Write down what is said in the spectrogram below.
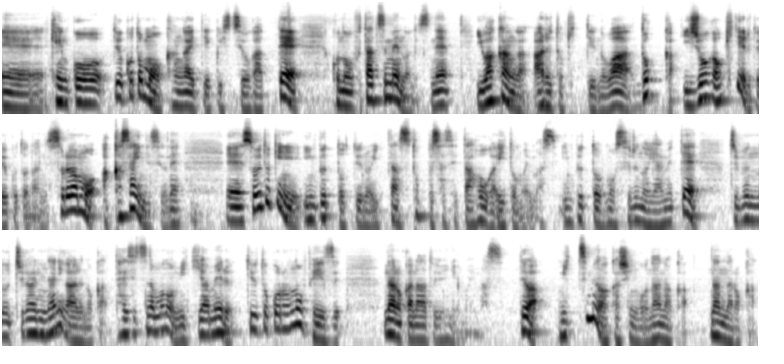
えー、健康ということも考えていく必要があって、この2つ目のですね、違和感がある時っていうのは、どっか異常が起きているということなんです。それはもう赤サインですよね。えー、そういう時にインプットっていうのを一旦ストップさせた方がいいと思います。インプットをもうするのをやめて、自分の内側に何があるのか、大切なものを見極めるっていうところのフェーズなのかなというふうに思います。では、3つ目の赤信号何なのか、何なのか。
